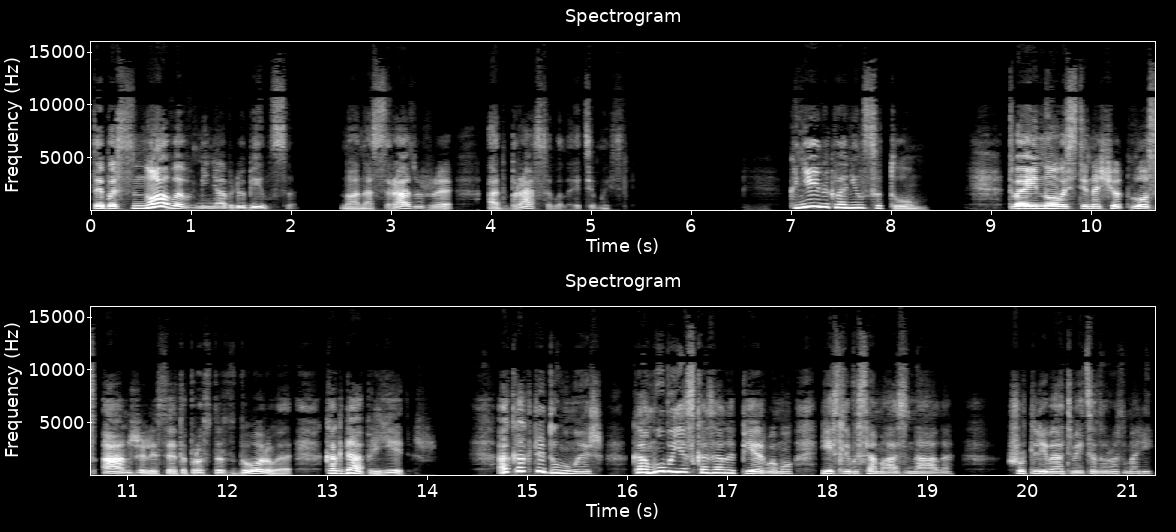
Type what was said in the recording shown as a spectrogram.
ты бы снова в меня влюбился. Но она сразу же отбрасывала эти мысли. К ней наклонился Том. Твои новости насчет Лос-Анджелеса — это просто здорово. Когда приедешь? — А как ты думаешь, кому бы я сказала первому, если бы сама знала? — шутливо ответила Розмари.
